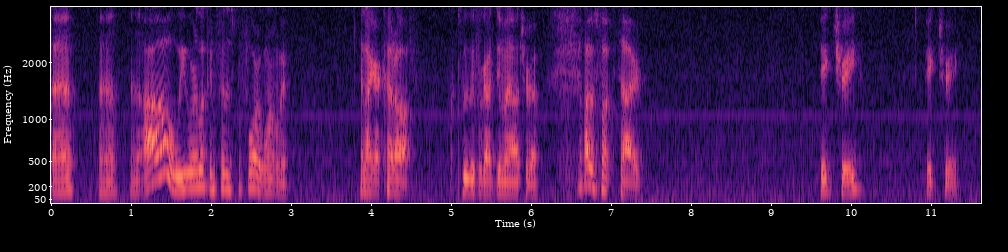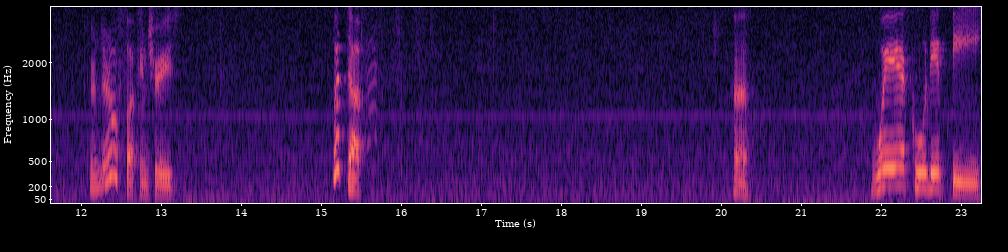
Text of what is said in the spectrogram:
Uh huh. Uh huh. Uh-huh. Oh, we were looking for this before, weren't we? And I got cut off. Completely forgot to do my outro. I was fucking tired. Big tree. Big tree. They're, they're all fucking trees. What the? Huh. Where could it be?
